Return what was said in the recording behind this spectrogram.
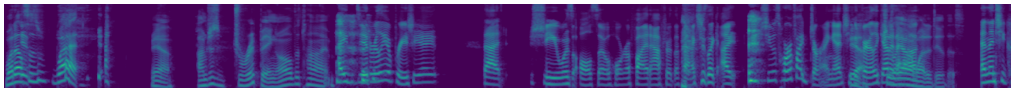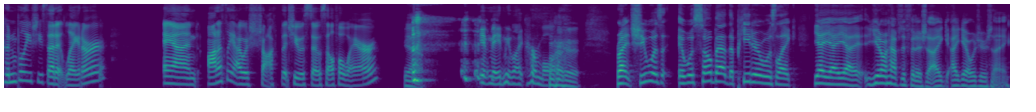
What else is wet? Yeah. Yeah. I'm just dripping all the time. I did really appreciate that she was also horrified after the fact. She's like, I. She was horrified during it. She Yeah. could barely get She's it like, I don't want to do this. And then she couldn't believe she said it later. And honestly, I was shocked that she was so self aware. Yeah. It made me like her more. right. She was it was so bad that Peter was like, Yeah, yeah, yeah. You don't have to finish it. I I get what you're saying.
